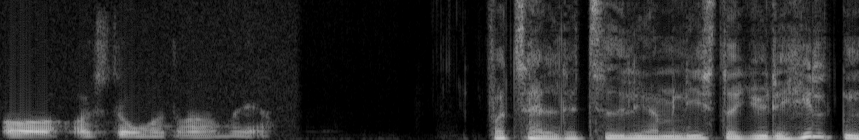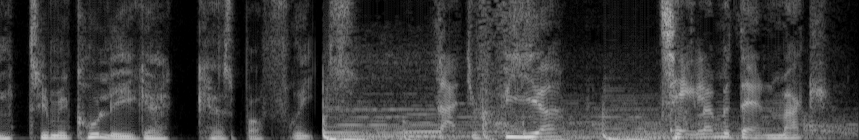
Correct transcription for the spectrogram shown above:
og, og store dramaer. Fortalte tidligere minister Jytte Hilden til min kollega Kasper Fris. Radio 4 taler med Danmark.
